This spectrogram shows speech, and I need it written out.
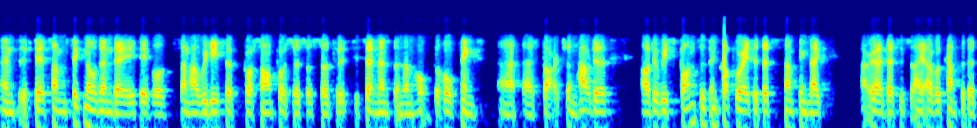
and if there's some signal, then they they will somehow release a Poisson process or so to its descendants, and then whole, the whole thing uh, starts. And how the how the response is incorporated, that's something like that is. I, I will come to that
